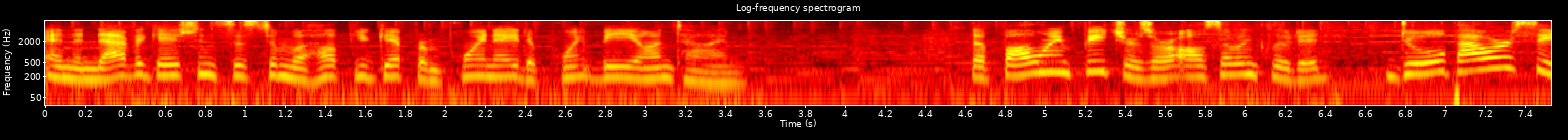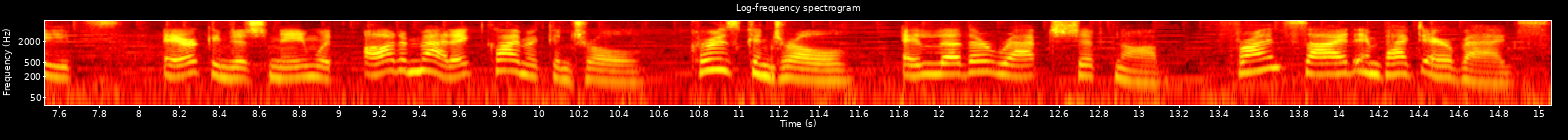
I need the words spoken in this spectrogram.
and the navigation system will help you get from point A to point B on time. The following features are also included dual power seats, air conditioning with automatic climate control, cruise control, a leather wrapped shift knob, front side impact airbags,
